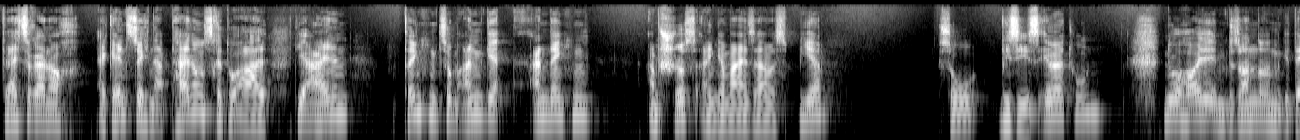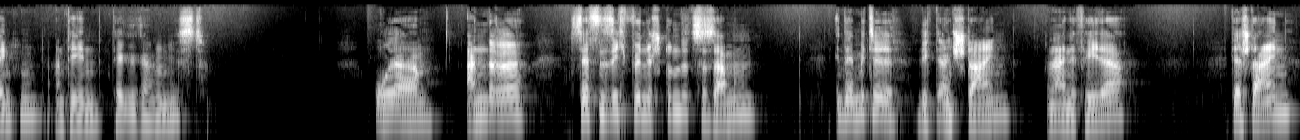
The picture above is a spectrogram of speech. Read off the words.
Vielleicht sogar noch ergänzt durch ein Abteilungsritual. Die einen trinken zum Ange Andenken am Schluss ein gemeinsames Bier, so wie sie es immer tun, nur heute im besonderen Gedenken an den, der gegangen ist. Oder andere setzen sich für eine Stunde zusammen. In der Mitte liegt ein Stein und eine Feder. Der Stein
